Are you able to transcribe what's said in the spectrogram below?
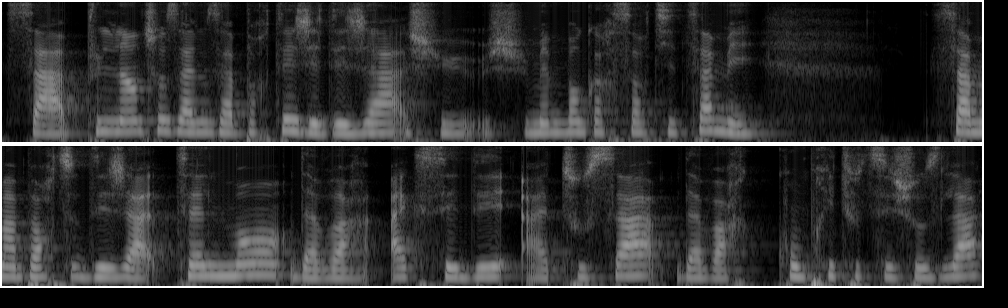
Ça a plein de choses à nous apporter. J'ai déjà, je suis, je suis même pas encore sortie de ça, mais ça m'apporte déjà tellement d'avoir accédé à tout ça, d'avoir compris toutes ces choses-là.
